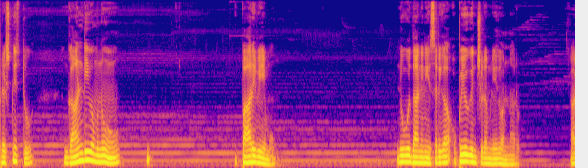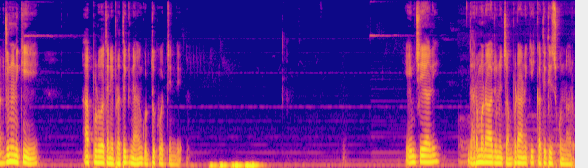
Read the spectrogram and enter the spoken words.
ప్రశ్నిస్తూ గాంధీవమును పారివేయము. నువ్వు దానిని సరిగా ఉపయోగించడం లేదు అన్నారు. అర్జునునికి అప్పుడు అతని ప్రతిజ్ఞ గుర్తుకు వచ్చింది. ఏం చేయాలి? ధర్మరాజును చంపడానికి కత్తి తీసుకున్నారు.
